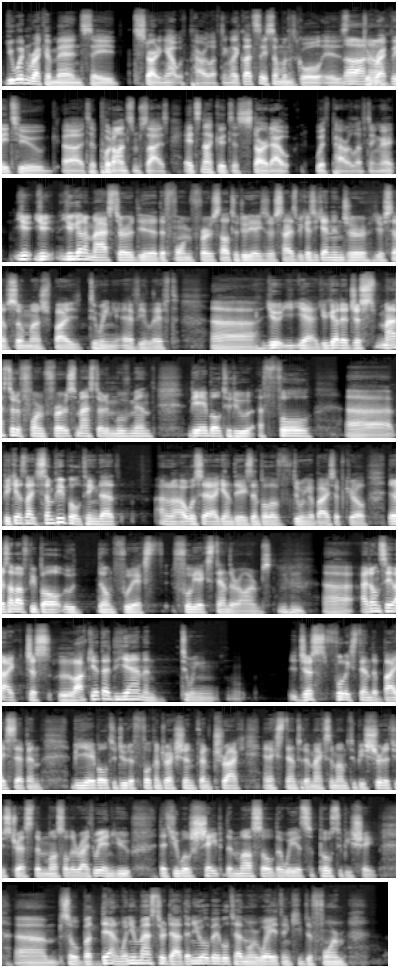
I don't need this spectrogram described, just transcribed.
you wouldn't recommend, say, starting out with powerlifting. Like, let's say someone's goal is No, no. directly to uh, to put on some size. It's not good to start out with powerlifting, right? you you you gotta master the the form first how to do the exercise because you can injure yourself so much by doing heavy lift. Uh you yeah you gotta just master the form first master the movement be able to do a full uh because like some people think that i don't know i will say again the example of doing a bicep curl. There's a lot of people who don't fully ex- fully extend their arms. Uh i don't say like just lock it at the end and doing just full extend the bicep and be able to do the full contraction contract and extend to the maximum to be sure that you stress the muscle the right way and you that you will shape the muscle the way it's supposed to be shaped. Um, so but then when you master that then you will be able to add more weight and keep the form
